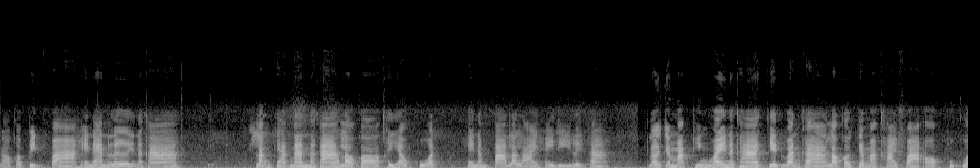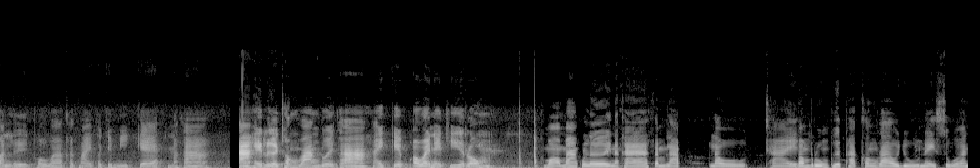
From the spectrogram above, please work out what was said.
เราก็ปิดฝาให้แน่นเลยนะคะ หลังจากนั้นนะคะ เราก็เขย่าขวดให้น้ำตาลละลายให้ดีเลยค่ะ เราจะหมักทิ้งไว้นะคะ 7 วันค่ะ เราก็จะมาขายฝาออกทุกวันเลย เพราะว่าข้างในเขาจะมีแก๊สนะคะหาให้เหลือช่องว่างด้วยค่ะ ให้เก็บเอาไว้ในที่ร่ม เหมาะมากเลยนะคะสำหรับเราใช้บำรุงพืชผักของเราอยู่ในสวน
